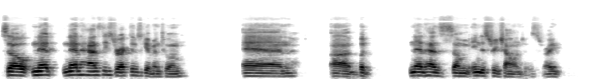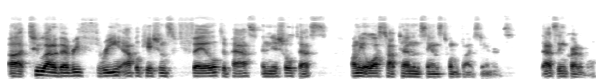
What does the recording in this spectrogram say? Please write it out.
So Ned Ned has these directives given to him, and uh, but Ned has some industry challenges, right? Uh, two out of every three applications fail to pass initial tests on the OWASP top 10 and the SANS 25 standards. That's incredible.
